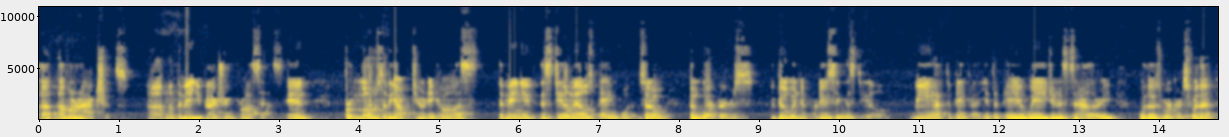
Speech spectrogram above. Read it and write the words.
uh, of our actions uh, of the manufacturing process. And for most of the opportunity costs, the manu- the steel mill is paying for them. So the workers who go into producing the steel, we have to pay for that. You have to pay a wage and a salary for those workers. For the,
